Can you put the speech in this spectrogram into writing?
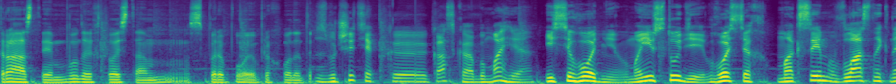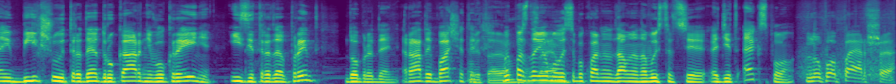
красти, буде хтось там з перепою приходити. Звучить як е, казка або магія. І сьогодні в моїй студії в гостях Максим, власник найбільшої 3D-друкарні в Україні Easy 3D Print. Добрий день, радий бачити. Вітаю, Ми познайомилися буквально недавно на виставці Edit Expo, Ну, по-перше,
